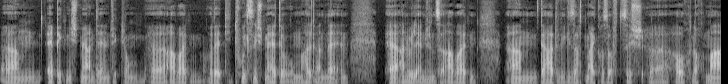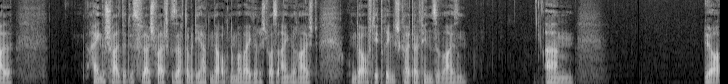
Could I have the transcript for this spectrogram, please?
ähm, Epic nicht mehr an der Entwicklung äh, arbeiten oder die Tools nicht mehr hätte, um halt an der äh, Unreal Engine zu arbeiten. Ähm, da hatte, wie gesagt, Microsoft sich äh, auch nochmal eingeschaltet, ist vielleicht falsch gesagt, aber die hatten da auch nochmal bei Gericht was eingereicht, um da auf die Dringlichkeit halt hinzuweisen. Ähm, ja,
